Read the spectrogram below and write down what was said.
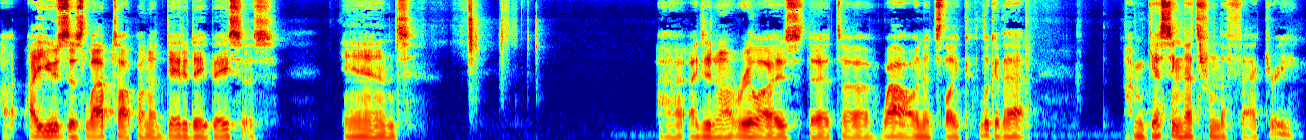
I, I use this laptop on a day-to-day -day basis, and I, I, did not realize that, uh, wow, and it's like, look at that. I'm guessing that's from the factory,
